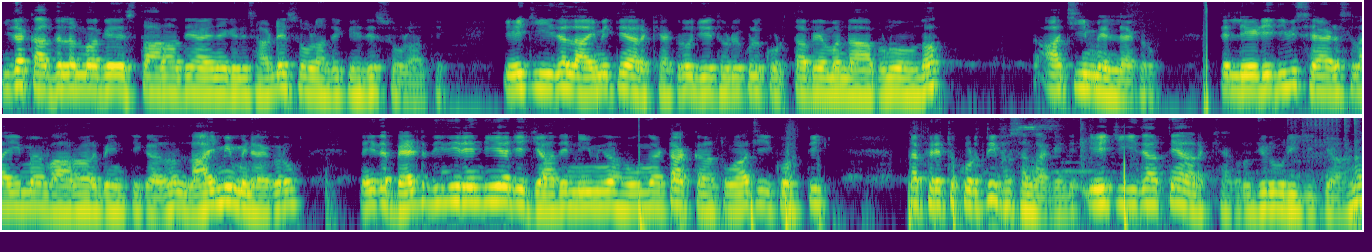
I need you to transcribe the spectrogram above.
ਜਿਹਦਾ ਕੱਦ ਲੰਮਾ ਕਿਸੇ ਦੇ 17 ਤੇ ਆਏ ਨੇ ਕਿਸੇ 16.5 ਤੇ ਕਿਸੇ ਦੇ 16 ਤੇ। ਇਹ ਚੀਜ਼ ਦਾ ਲਾਜ਼ਮੀ ਧਿਆਨ ਰੱਖਿਆ ਕਰੋ ਜੇ ਤੁਹਾਡੇ ਕੋਲ ਕੁੜਤਾ ਪਜਾਮਾ ਨਾਪ ਨੂੰ ਆਉਂਦਾ ਤਾਂ ਆ ਚੀਜ਼ ਮਿਲ ਲਿਆ ਕਰੋ। ਤੇ ਲੇਡੀ ਦੀ ਵੀ ਸਾਈਡ ਸਲਾਈ ਮੈਂ ਵਾਰ-ਵਾਰ ਬੇਨਤੀ ਕਰਦਾ, ਲਾਜ਼ਮੀ ਮਿਲਿਆ ਕਰੋ। ਨਹੀਂ ਤਾਂ ਬੈਲਟ ਦੀਦੀ ਰਹਿੰਦੀ ਹੈ ਜੇ ਜ਼ਿਆਦਾ ਨੀਵੀਆਂ ਹੋਊਗੀਆਂ, ਢਾਕਾਂ ਤੋਂ ਆ ਚੀਜ਼ ਕੁੜਤੀ, ਤਾਂ ਫਿਰ ਇੱਥੋਂ ਕੁੜਤੀ ਫਸਣ ਲੱਗ ਜਾਂਦੀ। ਇਹ ਚੀਜ਼ ਦਾ ਧਿਆਨ ਰੱਖਿਆ ਕਰੋ, ਜ਼ਰੂਰੀ ਚੀਜ਼ਾਂ, ਹਨਾ?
